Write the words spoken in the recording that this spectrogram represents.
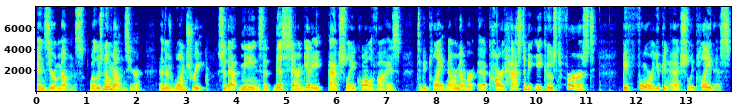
and zero mountains. Well, there's no mountains here, and there's one tree. So that means that this Serengeti actually qualifies to be played. Now remember, a card has to be ecosed first before you can actually play this.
